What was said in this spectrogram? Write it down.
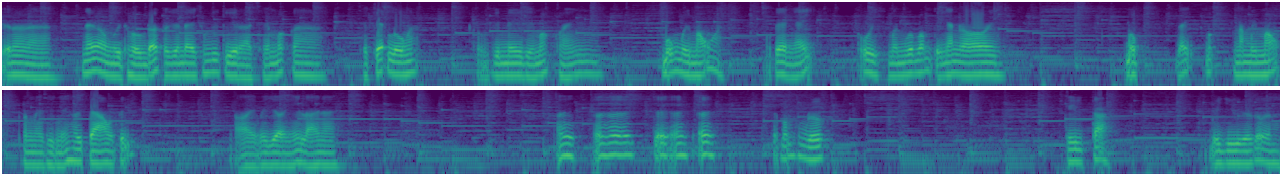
Cho nên là nếu là người thường rớt từ trên đây xuống dưới kia là sẽ mất uh, sẽ chết luôn á. Còn Jenny thì mất khoảng 40 máu à. Ok nhảy ui mình vừa bấm chạy nhanh rồi. Bụp. Đấy mất 50 máu. Lần này thì nhảy hơi cao tí. Rồi bây giờ nhảy lại này ê ê ê ê ê ê ê bấm không được kita ta bị gì rồi các bạn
